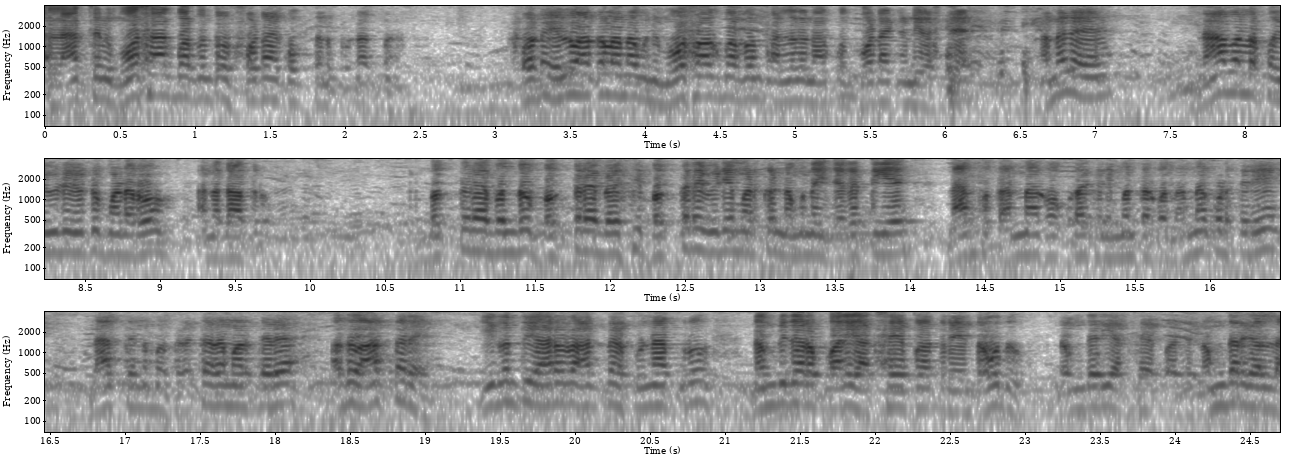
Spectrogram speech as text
ಅಲ್ಲಿ ಆಕ್ಚುಲಿ ಮೋಸ ಆಗ್ಬಾರ್ದು ಅಂತ ಫೋಟೋ ಹಾಕಿ ಹೋಗ್ತಾನೆ ಪುಣ್ಯಾತ್ಮ. ಫೋಟೋ ಎಲ್ಲೂ ಹಾಕಲ್ಲ ನಾವು, ನೀವು ಮೋಸ ಆಗ್ಬಾರ್ದು ಅಂತ ಅಲ್ಲೆಲ್ಲ ನಾಲ್ಕೊಂದು ಫೋಟೋ ಹಾಕೊಂಡಿ ಅಷ್ಟೇ. ಆಮೇಲೆ ನಾವಲ್ಲಪ್ಪ ವಿಡಿಯೋ ಯೂಟ್ಯೂಬ್ ಮಾಡೋರು, ಅನ್ನದಾತರು. ಭಕ್ತರೇ ಬಂದು, ಭಕ್ತರೇ ಬೆಳೆಸಿ, ಭಕ್ತರೇ ವಿಡಿಯೋ ಮಾಡ್ಕೊಂಡು ನಮ್ಮನ್ನ ಈ ಜಗತ್ತಿಗೆ ನಾಲ್ಕು ಅನ್ನ ಕೊಡಕ್ಕೆ ನಿಮ್ಮಂತ ಬಂದು ಅನ್ನ ಕೊಡ್ತೀರಿ. ನಾಲ್ಕು ನಮ್ಮ ಪ್ರಚಾರ ಮಾಡ್ತಾರೆ. ಅದು ಆಗ್ತಾರೆ. ಈಗಂತೂ ಯಾರು ಆಗ್ತಾರೆ ಪುಣ್ಯಾತ್ಮರು. ನಂಬಿದಾರ ಪಾಲಿಗೆ ಅಕ್ಷಯ ಪಾತ್ರೆ ಅಂತ. ಹೌದು. ನಮ್ದರಿಗೆ ಅಕ್ಷಯ ಪಾತ್ರ ನಮ್ದರ್ಗಲ್ಲ.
